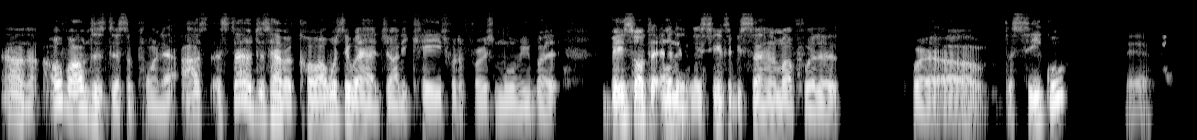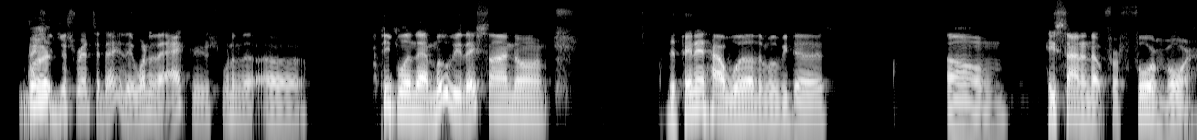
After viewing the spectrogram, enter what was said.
I don't know. Overall, I'm just disappointed. I was, instead of just having Cole, I wish they would have had Johnny Cage for the first movie, but based off the ending, they seem to be setting him up for the for um the sequel. Yeah. But just read today that one of the actors, one of the uh people in that movie, they signed on. Depending how well the movie does, um, he's signing up for four more.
